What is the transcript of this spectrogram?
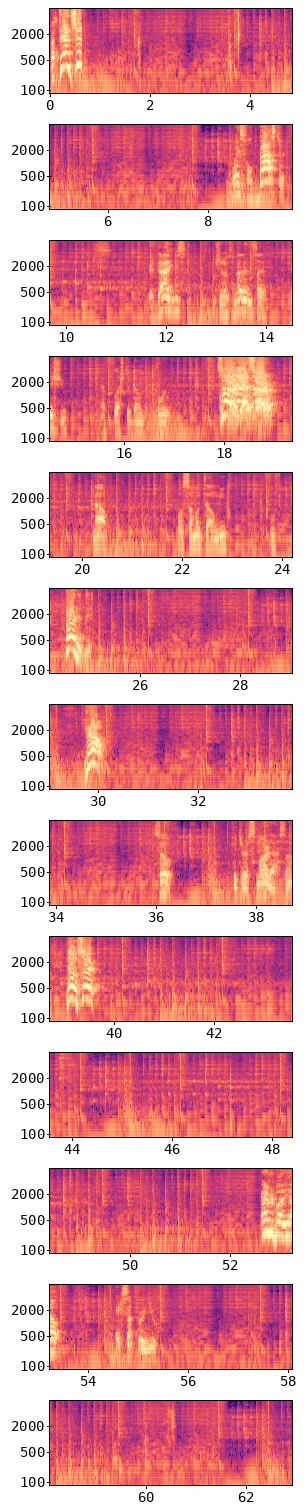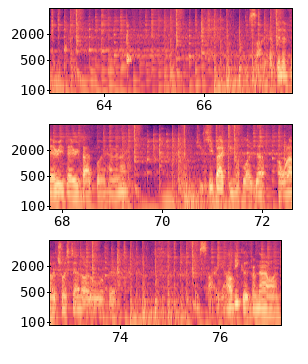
Attention! You wasteful bastard! Your daddies should have nutted inside a tissue and flushed it down the toilet. Sir, yes, sir! Now, will someone tell me who started this? Now! So, think you're a smartass, huh? No, sir! Everybody out! Except for you. Been a very, very bad boy, haven't I? If you keep acting up like that, I won't have a choice to end our little affair. I'm sorry. I'll be good from now on.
